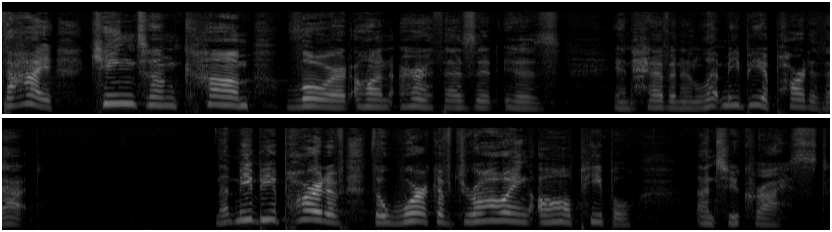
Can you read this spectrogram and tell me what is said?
Thy kingdom come, Lord, on earth as it is in heaven. And let me be a part of that. Let me be a part of the work of drawing all people unto Christ.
